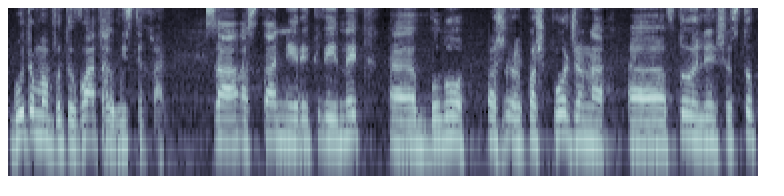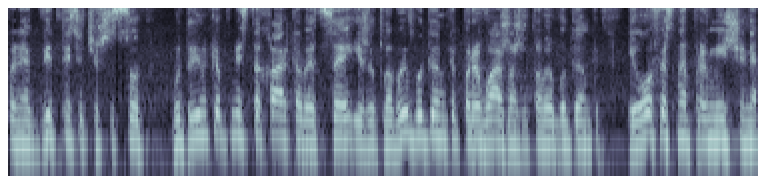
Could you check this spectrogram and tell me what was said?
будемо будувати у місті Харків. За останній рік війни е, було пош- пошкоджено е, в той чи іншій ступені 2600 будинків міста Харкові. Це і житлові будинки, переважно житлові будинки, і офісне приміщення,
